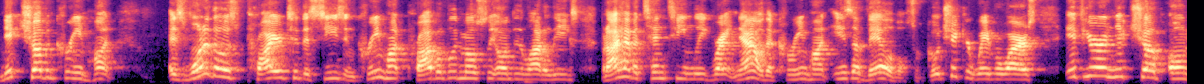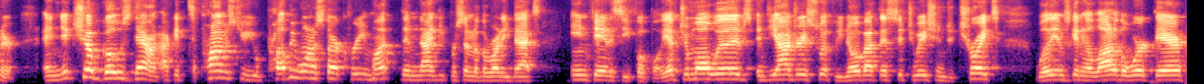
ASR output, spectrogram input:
Nick Chubb and Kareem Hunt is one of those prior to the season. Kareem Hunt probably mostly owned in a lot of leagues, but I have a 10 team league right now that Kareem Hunt is available. So go check your waiver wires. If you're a Nick Chubb owner and Nick Chubb goes down, I could promise you, you probably want to start Kareem Hunt than 90% of the running backs in fantasy football. You have Jamal Williams and DeAndre Swift. We know about this situation in Detroit. Williams getting a lot of the work there.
